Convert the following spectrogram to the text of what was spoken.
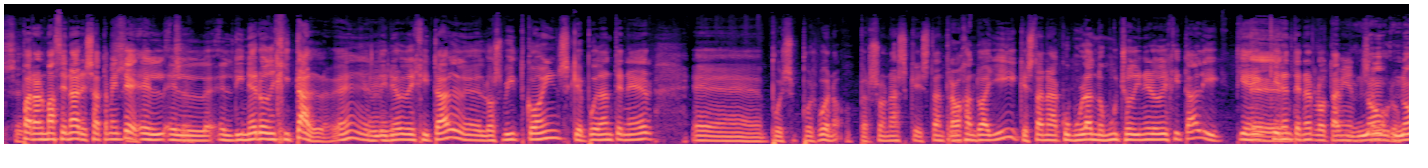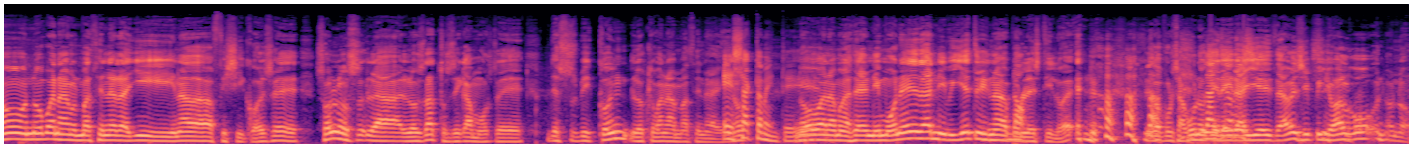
sí. para almacenar exactamente Sí, el, el- el dinero digital, ¿eh? el dinero digital, eh, los bitcoins que puedan tener, eh, pues, pues bueno, personas que están trabajando allí y que están acumulando mucho dinero digital y tie- Eh, quieren tenerlo también No, seguro. no, no van a almacenar allí nada físico. Es, eh, son los, la- los datos, digamos, de, de esos bitcoins los que van a almacenar ahí. ¿no? Exactamente. No, van a almacenar ni monedas, ni billetes, ni nada No. por el estilo. Digo, por si alguno quiere ir allí y dice, a ver si pillo algo. No, no.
